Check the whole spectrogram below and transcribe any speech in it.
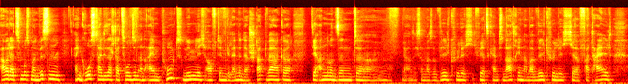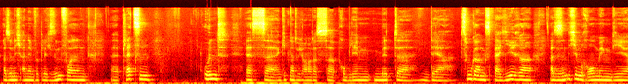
aber dazu muss man wissen, ein Großteil dieser Stationen sind an einem Punkt, nämlich auf dem Gelände der Stadtwerke. Die anderen sind, äh, ja, also ich sag mal so willkürlich, ich will jetzt keinem zu nahe treten, aber willkürlich äh, verteilt, also nicht an den wirklich sinnvollen äh, Plätzen. Und es äh, gibt natürlich auch noch das äh, Problem mit äh, der Zugangsbarriere. Also sie sind nicht im Roaming, die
